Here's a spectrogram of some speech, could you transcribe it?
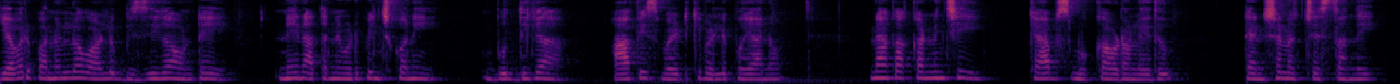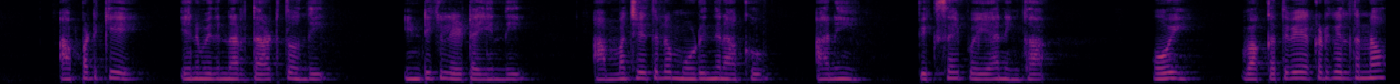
ఎవరి పనుల్లో వాళ్ళు బిజీగా ఉంటే నేను అతన్ని విడిపించుకొని బుద్ధిగా ఆఫీస్ బయటికి వెళ్ళిపోయాను. నాకు అక్కడి నుంచి క్యాబ్స్ బుక్ అవడం లేదు. టెన్షన్ వచ్చేస్తుంది. అప్పటికే ఎనిమిదిన్నర దాటుతోంది. ఇంటికి లేట్ అయ్యింది అమ్మ చేతిలో మూడింది నాకు అని ఫిక్స్ అయిపోయాను ఇంకా ఓయ్ ఒక్కతివే ఎక్కడికి వెళ్తున్నావు?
